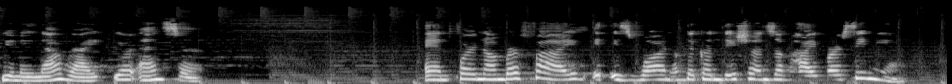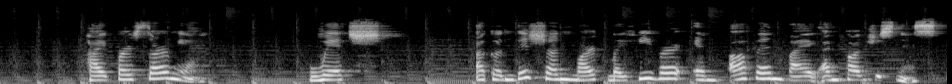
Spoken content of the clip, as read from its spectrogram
You may now write your answer. And for number 5, it is one of the conditions of hyperthemia. Hyperthermia, which a condition marked by fever and often by unconsciousness,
